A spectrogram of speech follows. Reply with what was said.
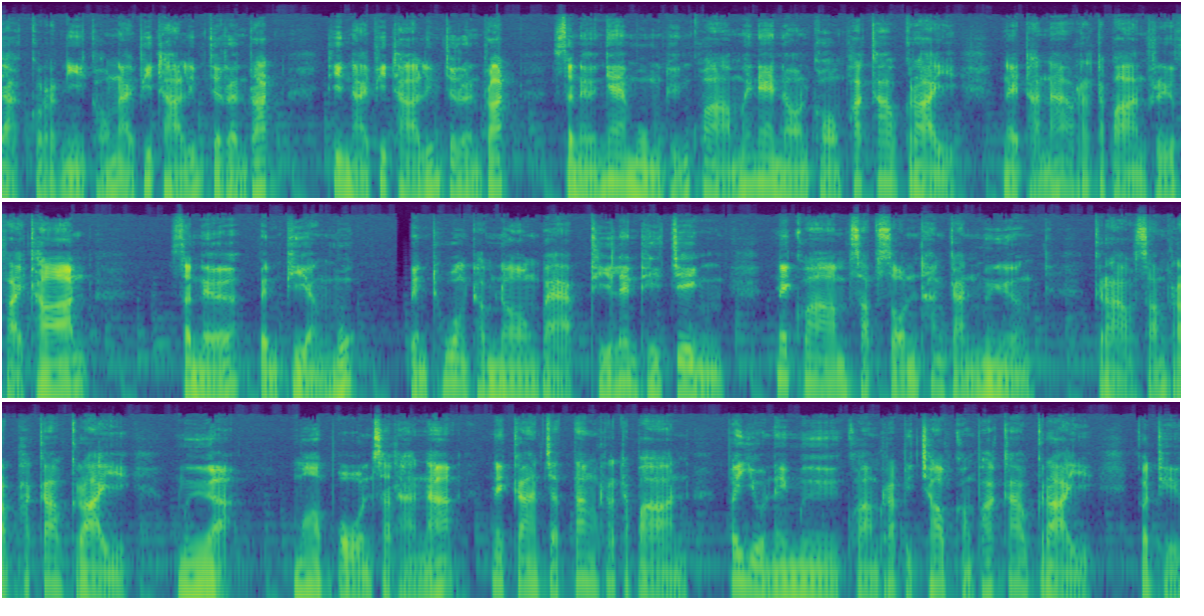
จากกรณีของนายพิธาลิมเจริญรัตที่นายพิธาลิมเจริญรัตน์ เสนอแง่มุมถึงความไม่แน่นอนของพรรคก้าวไกล ในฐานะรัฐบาลหรือฝ่ายค้าน เสนอเป็นเพียงมุก เป็นท่วงทำนองแบบทีเล่นทีจริง ในความสับสนทางการเมือง กล่าวสำหรับพรรคก้าวไกล เมื่อมอบโอนสถานะในการจัดตั้งรัฐบาลไปอยู่ในมือความรับผิดชอบของพรรคก้าวไกล ก็ถือ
